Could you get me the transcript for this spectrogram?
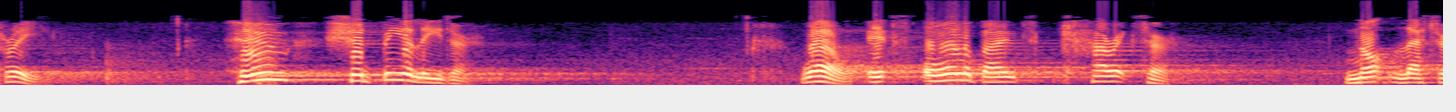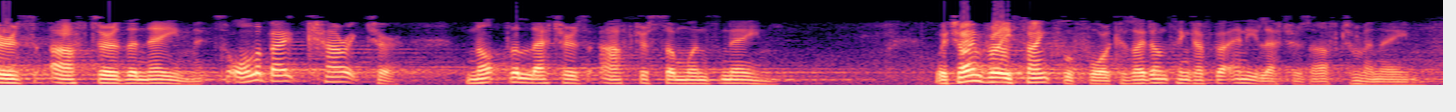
three. Who should be a leader? Well, it's all about character, not letters after the name. It's all about character, not the letters after someone's name. Which I'm very thankful for because I don't think I've got any letters after my name.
